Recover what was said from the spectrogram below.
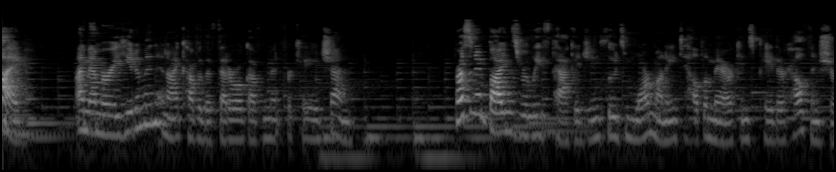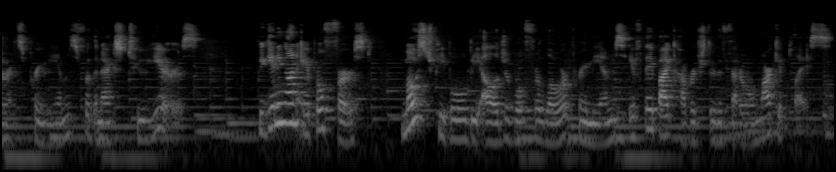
Hi, I'm Emmarie Huetteman and I cover the federal government for KHN. President Biden's relief package includes more money to help Americans pay their health insurance premiums for the next two years. Beginning on April 1st, most people will be eligible for lower premiums if they buy coverage through the federal marketplace.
